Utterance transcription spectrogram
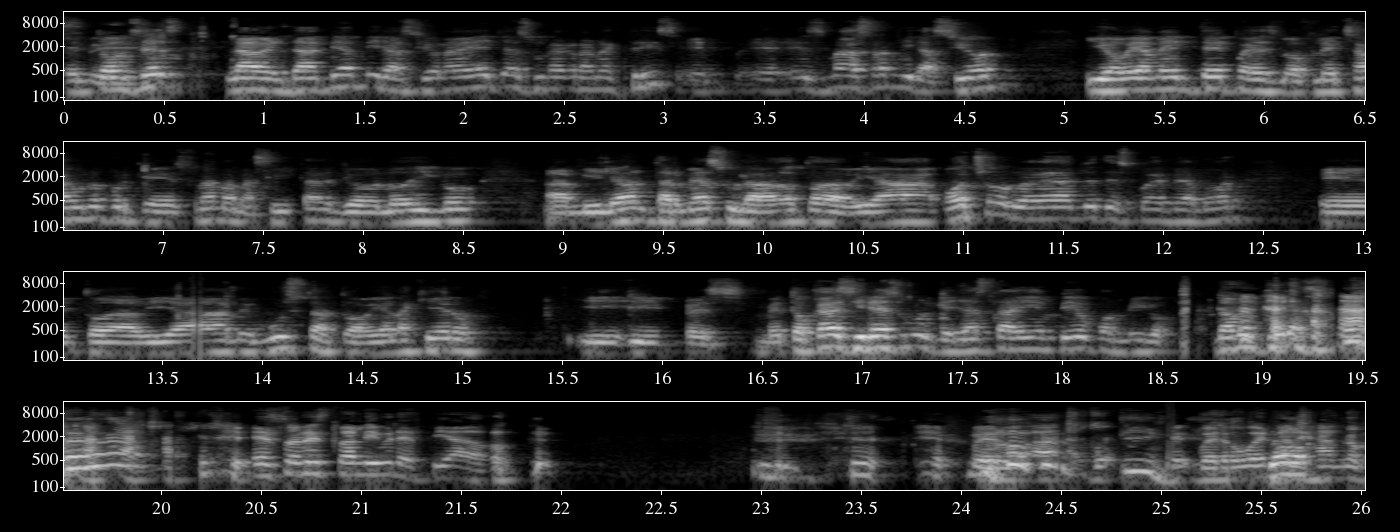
Entonces, la verdad, mi admiración a ella, es una gran actriz, eh, eh, es más admiración y obviamente pues lo flecha uno porque es una mamacita, yo lo digo, a mí levantarme a su lado todavía ocho o nueve años después, mi amor, eh, todavía me gusta, todavía la quiero. Y, pues me toca decir eso porque ella está ahí en vivo conmigo. No mentiras. eso no está libreteado. Pero, ah, bueno, Alejandro,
